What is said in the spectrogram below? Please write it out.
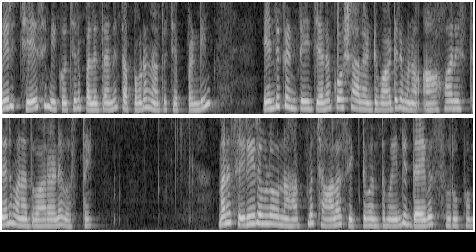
మీరు చేసి మీకు వచ్చిన ఫలితాన్ని తప్పకుండా నాతో చెప్పండి. ఎందుకంటే జనకోశ అలాంటి వాటిని మనం ఆహ్వానిస్తేనే మన ద్వారానే వస్తాయి. మన శరీరంలో ఉన్న ఆత్మ చాలా శక్తివంతమైంది దైవ స్వరూపం.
